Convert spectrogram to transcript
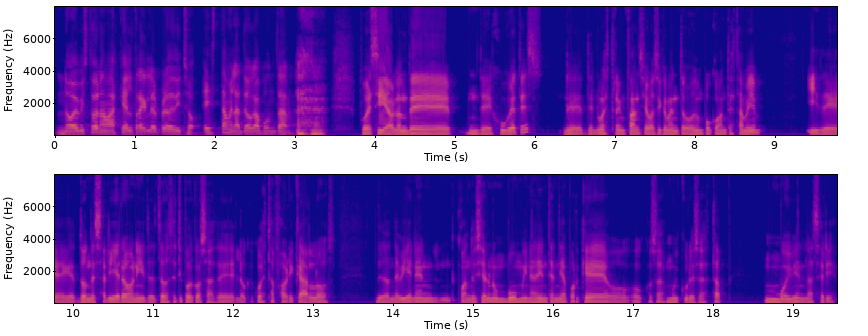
No he visto nada más que el tráiler, pero he dicho, esta me la tengo que apuntar. Pues sí, hablan de, de juguetes, de, de nuestra infancia básicamente, o de un poco antes también, y de dónde salieron y de todo ese tipo de cosas, de lo que cuesta fabricarlos, de dónde vienen, cuando hicieron un boom y nadie entendía por qué, o, o cosas muy curiosas. Está muy bien la serie.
